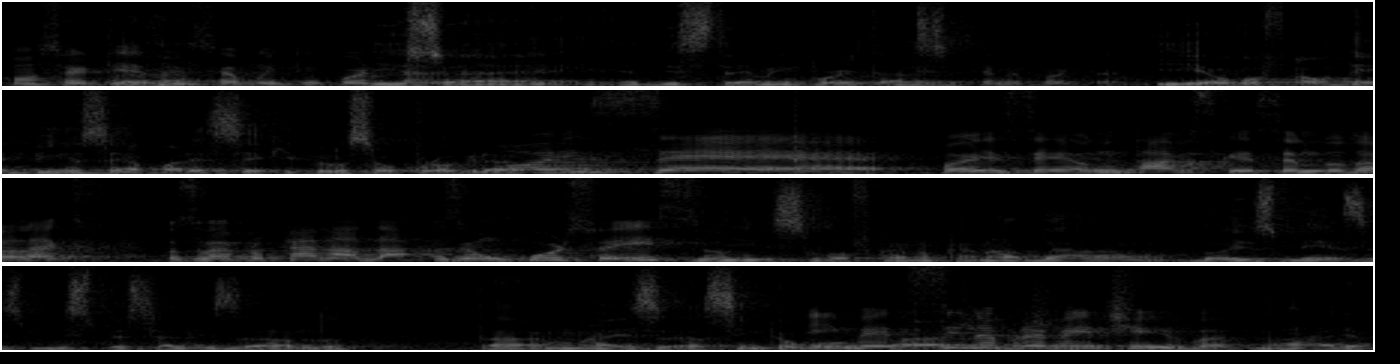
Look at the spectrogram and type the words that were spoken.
Com certeza, né? isso é muito importante. Isso é, é de extrema importância. De extrema importância. E eu vou ficar um tempinho sem aparecer aqui pelo seu programa. Pois é, pois é, eu não estava esquecendo. Doutor Alex, você vai para o Canadá fazer um curso, é isso? Isso, vou ficar no Canadá dois meses me especializando tá? Mas é assim que eu vou Em medicina gente, preventiva? Na área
